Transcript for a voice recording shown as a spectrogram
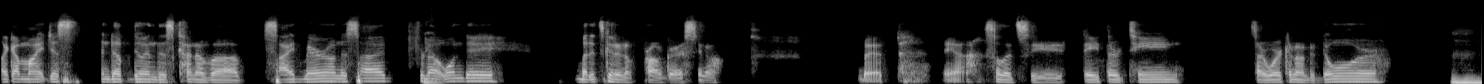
like I might just end up doing this kind of a side mirror on the side for yeah. that one day, but it's good enough progress, you know. But yeah, so let's see, day 13, start working on the door. Mm-hmm.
